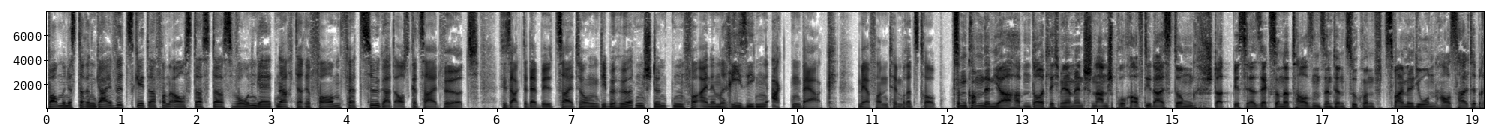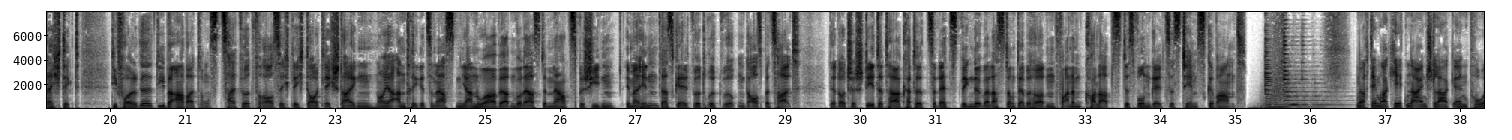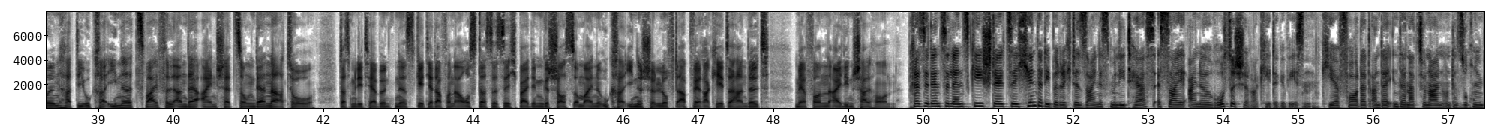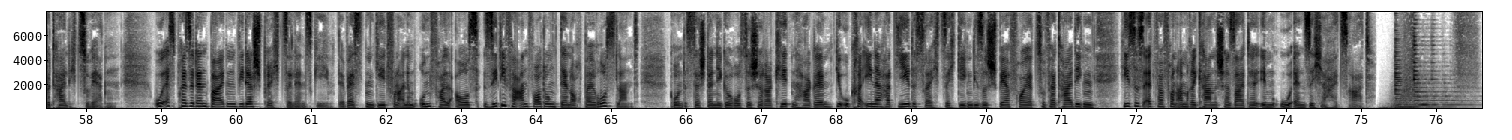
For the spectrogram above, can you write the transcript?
Bauministerin Geiwitz geht davon aus, dass das Wohngeld nach der Reform verzögert ausgezahlt wird. Sie sagte der Bild-Zeitung, die Behörden stünden vor einem riesigen Aktenberg. Mehr von Tim Britztrup. Zum kommenden Jahr haben deutlich mehr Menschen Anspruch auf die Leistung. Statt bisher 600.000 sind in Zukunft zwei Millionen Haushalte berechtigt. Die Folge, die Bearbeitungszeit wird voraussichtlich deutlich steigen. Neue Anträge zum 1. Januar werden wohl erst im März beschieden. Immerhin, das Geld wird rückwirkend ausbezahlt. Der Deutsche Städtetag hatte zuletzt wegen der Überlastung der Behörden vor einem Kollaps des Wohngeldsystems gewarnt. Nach dem Raketeneinschlag in Polen hat die Ukraine Zweifel an der Einschätzung der NATO. Das Militärbündnis geht ja davon aus, dass es sich bei dem Geschoss um eine ukrainische Luftabwehrrakete handelt. Mehr von Eileen Schallhorn. Präsident Zelensky stellt sich hinter die Berichte seines Militärs, es sei eine russische Rakete gewesen. Kiew fordert, an der internationalen Untersuchung beteiligt zu werden. US-Präsident Biden widerspricht Zelensky. Der Westen geht von einem Unfall aus, sieht die Verantwortung dennoch bei Russland. Grund ist der ständige russische Raketenhagel. Die Ukraine hat jedes Recht, sich gegen dieses Sperrfeuer zu verteidigen, hieß es etwa von amerikanischer Seite im UN-Sicherheitsrat.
